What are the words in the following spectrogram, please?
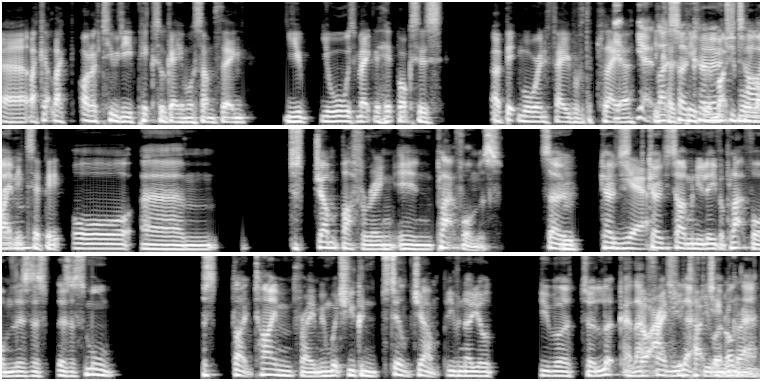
uh, like like on a 2D pixel game or something. You you always make the hitboxes a bit more in favor of the player. Yeah, like because so people are much more likely Time to be. or um, just jump buffering in platformers. So Coyote, Yeah. Coyote time when you leave a platform, there's this there's a small just like time frame in which you can still jump, even though you're you were to look at that frame you left, you weren't the on there.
